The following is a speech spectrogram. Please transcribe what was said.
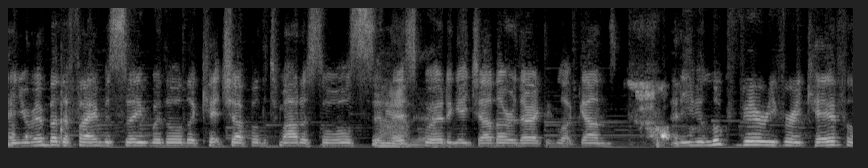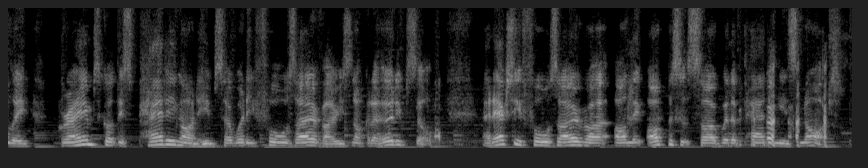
And you remember the famous scene with all the ketchup or the tomato sauce and they're squirting each other and they're acting like guns. And if you look very, very carefully, Graeme's got this padding on him, so when he falls over, he's not going to hurt himself. And actually falls over on the opposite side where the padding is not.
